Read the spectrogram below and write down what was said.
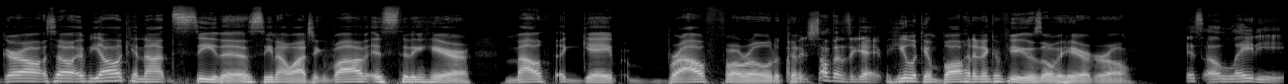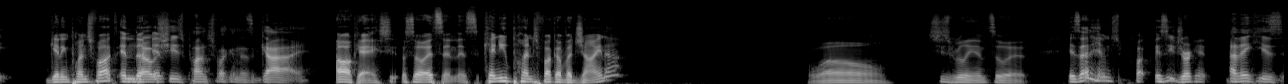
Girl, so if y'all cannot see this, you're not watching. Bob is sitting here, mouth agape, brow furrowed. con- Bitch, something's a game. he looking bald headed and confused over here, girl. It's a lady. Getting punch fucked in the. no, in- she's punch fucking this guy. okay, so it's in. this. can you punch fuck a vagina? Whoa, she's really into it. Is that him? Is he jerking? I think he's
